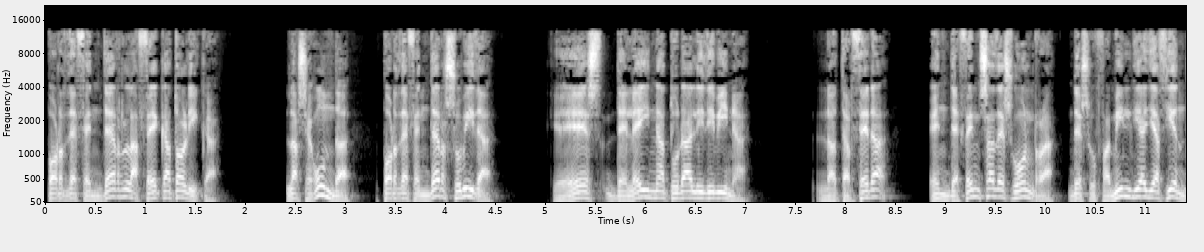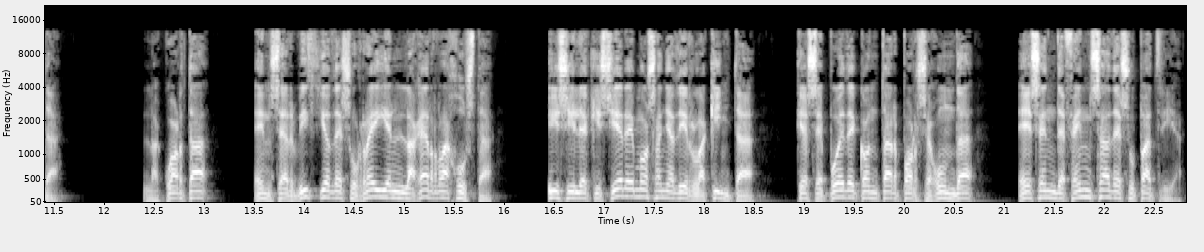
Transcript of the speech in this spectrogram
por defender la fe católica. La segunda, por defender su vida, que es de ley natural y divina. La tercera, en defensa de su honra, de su familia y hacienda. La cuarta, en servicio de su rey en la guerra justa. Y si le quisiéremos añadir la quinta, que se puede contar por segunda, es en defensa de su patria.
